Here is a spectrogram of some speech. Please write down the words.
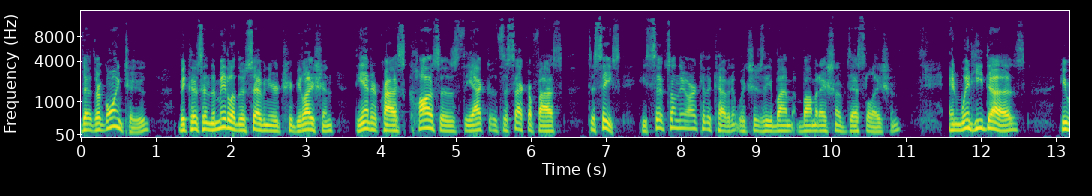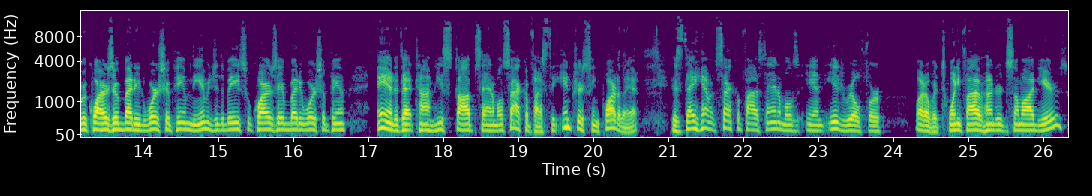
that they're going to, because in the middle of the seven year tribulation, the Antichrist causes the act the sacrifice to cease. He sits on the Ark of the Covenant, which is the abomination of desolation. And when he does, he requires everybody to worship him. The image of the beast requires everybody to worship him. And at that time, he stops animal sacrifice. The interesting part of that is they haven't sacrificed animals in Israel for, what, over 2,500 some odd years?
